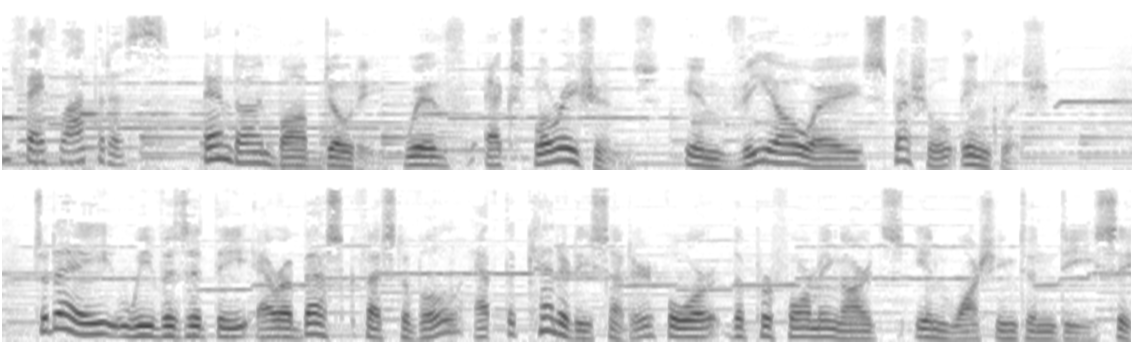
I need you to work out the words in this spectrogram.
I'm Faith Lapidus. And I'm Bob Doty with Explorations in VOA Special English. Today we visit the Arabesque Festival at the Kennedy Center for the Performing Arts in Washington, D.C.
